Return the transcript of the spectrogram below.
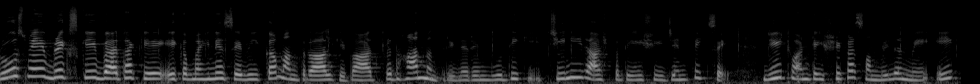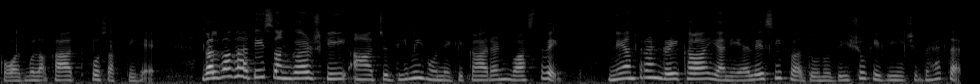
रूस में ब्रिक्स की बैठक के एक महीने से भी कम अंतराल के बाद प्रधानमंत्री नरेंद्र मोदी की चीनी राष्ट्रपति शी जिनपिंग से जी ट्वेंटी शिखर सम्मेलन में एक और मुलाकात हो सकती है। गलवा घाटी संघर्ष की आँच धीमी होने के कारण वास्तविक नियंत्रण रेखा यानी एलएसी पर दोनों देशों के बीच बेहतर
